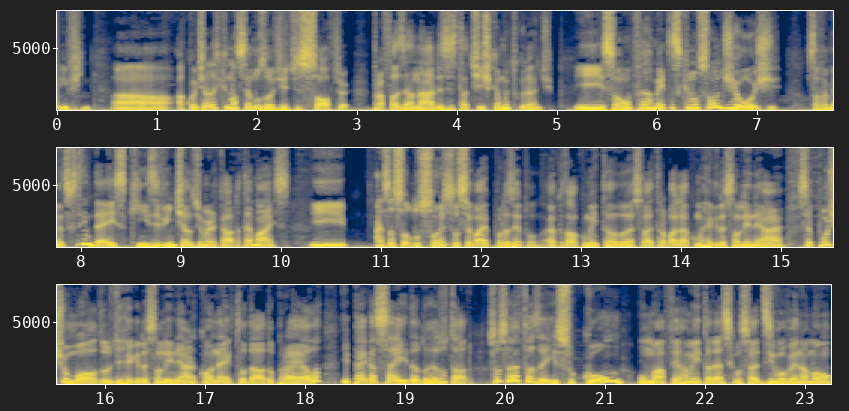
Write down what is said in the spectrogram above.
enfim, a, a quantidade que nós temos hoje de software para fazer análise estatística é muito grande. E são ferramentas que não são de hoje. São ferramentas que têm 10, 15, 20 anos de mercado, até mais. E essas soluções, se você vai, por exemplo, é o que eu estava comentando, né? Você vai trabalhar com uma regressão linear, você puxa o módulo de regressão linear, conecta o dado para ela e pega a saída do resultado. Se você vai fazer isso com uma ferramenta dessa que você vai desenvolver na mão,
